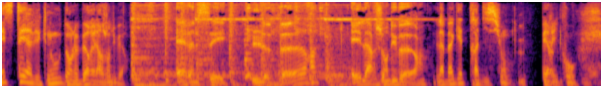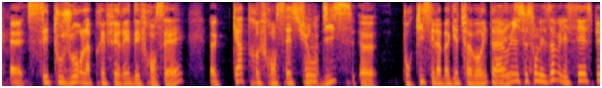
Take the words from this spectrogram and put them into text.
Restez avec nous dans le beurre et l'argent du beurre. RMC, le beurre et l'argent du beurre. La baguette tradition, Perico, euh, c'est toujours la préférée des Français. Euh, 4 Français sur Mm. 10. euh, pour qui c'est la baguette favorite Bah oui, ce sont les hommes et les CSP+,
